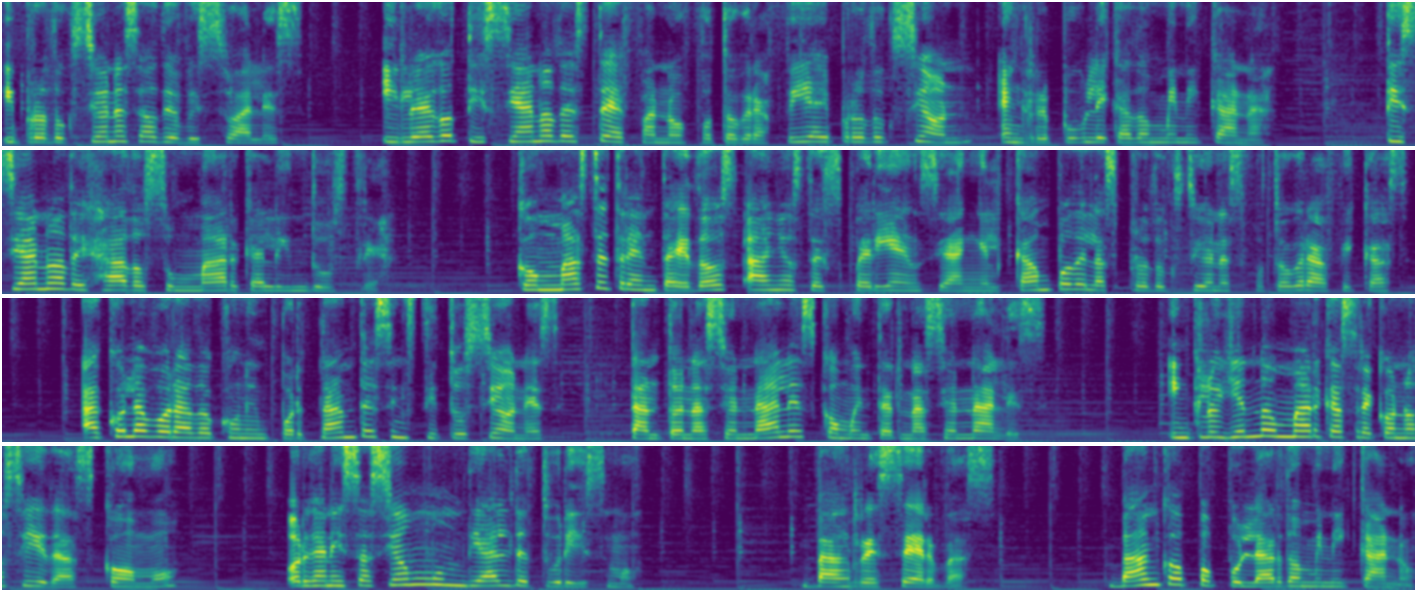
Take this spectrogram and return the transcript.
y producciones audiovisuales, y luego Tiziano de Stefano Fotografía y Producción en República Dominicana. Tiziano ha dejado su marca en la industria. Con más de 32 años de experiencia en el campo de las producciones fotográficas, ha colaborado con importantes instituciones, tanto nacionales como internacionales, incluyendo marcas reconocidas como Organización Mundial de Turismo, Banreservas, Banco Popular Dominicano,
